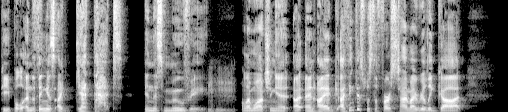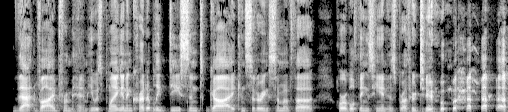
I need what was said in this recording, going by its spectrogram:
people. And the thing is, I get that in this movie Mhm. while I'm watching it. I, and I, I think this was the first time I really got that vibe from him. He was playing an incredibly decent guy considering some of the horrible things he and his brother do. I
